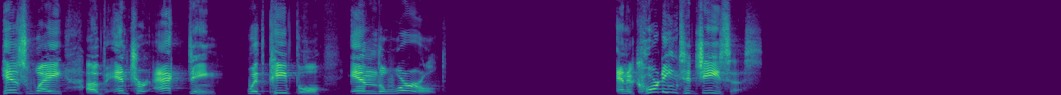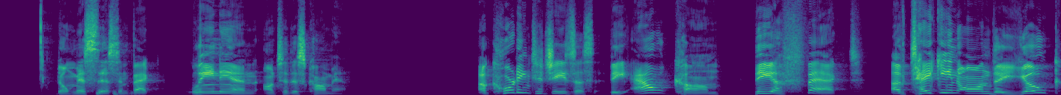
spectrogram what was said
his way of interacting with people in the world. And according to Jesus, don't miss this. In fact, lean in onto this comment. According to Jesus, the outcome, the effect of taking on the yoke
